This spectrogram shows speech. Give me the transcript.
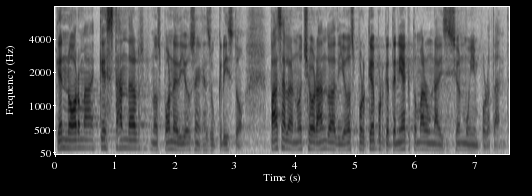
¿Qué norma, qué estándar nos pone Dios en Jesucristo? Pasa la noche orando a Dios. ¿Por qué? Porque tenía que tomar una decisión muy importante.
